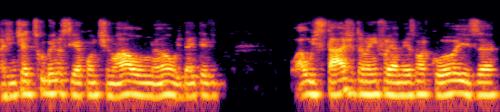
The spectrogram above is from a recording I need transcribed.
A gente ia descobrindo se ia continuar ou não, e daí teve o estágio também foi a mesma coisa.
